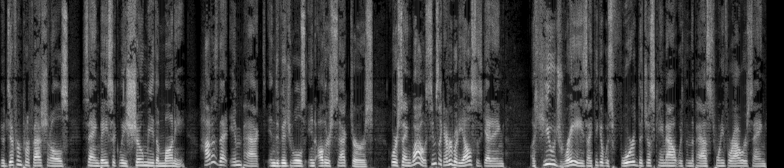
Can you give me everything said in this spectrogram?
you know, different professionals saying basically, show me the money. How does that impact individuals in other sectors who are saying, wow, it seems like everybody else is getting a huge raise. I think it was Ford that just came out within the past 24 hours saying,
